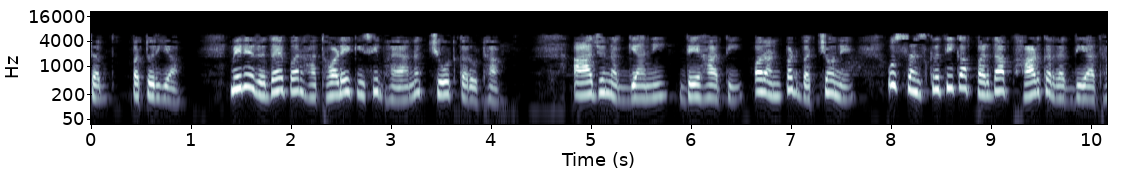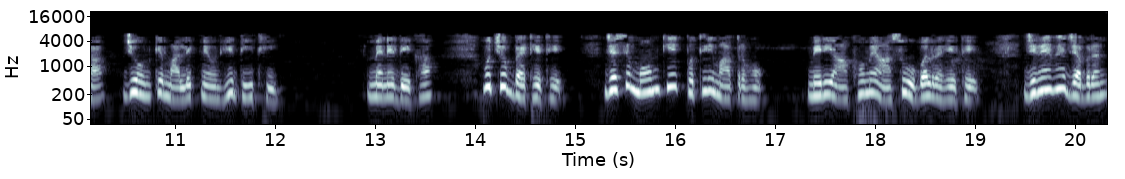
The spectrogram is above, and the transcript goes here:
شبد پتوریا میرے ہردے پر ہتھوڑے کسی بھیانک چوٹ کر اٹھا۔ آج ان اگیانی، دیہاتی اور ان پڑھ بچوں نے اس سنسکرتی کا پردہ پھاڑ کر رکھ دیا تھا جو ان کے مالک نے انہیں دی تھی۔ میں نے دیکھا، وہ چپ بیٹھے تھے، جیسے موم کی ایک پتلی ماتر ہو میری آنکھوں میں آنسو ابل رہے تھے، جنہیں میں جبرن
